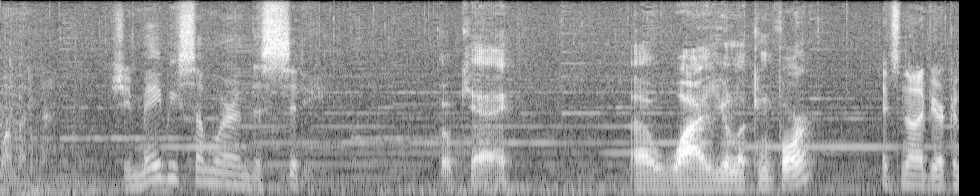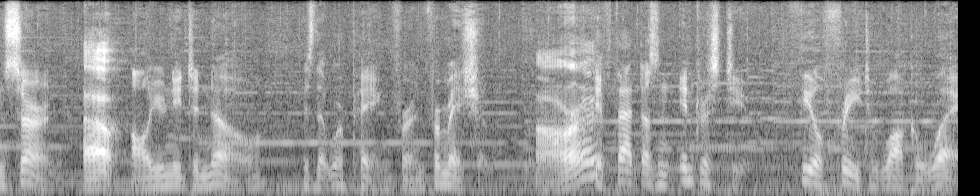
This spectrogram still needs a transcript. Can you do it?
woman. She may be somewhere in this city. Okay. Uh, why are you looking for? It's none of your concern. Oh, All you need to know is that we're paying for information. alright. If that doesn't interest you, feel free to walk away.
